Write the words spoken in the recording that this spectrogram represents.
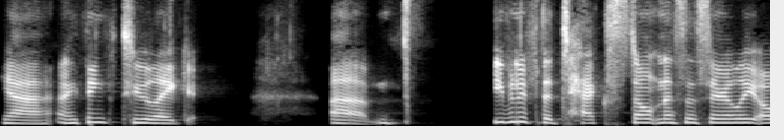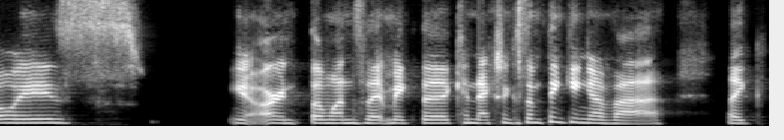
Yeah, I think too, like, um, even if the texts don't necessarily always, you know, aren't the ones that make the connection. Because I'm thinking of uh, like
